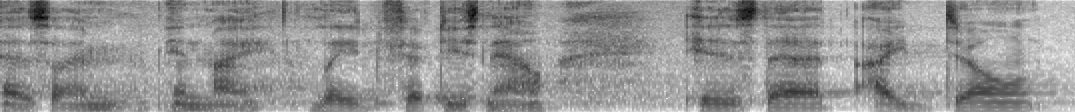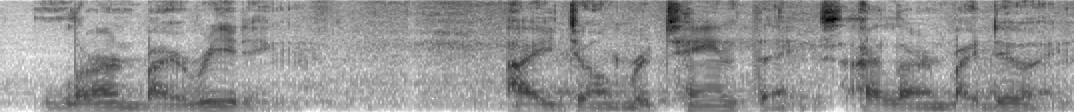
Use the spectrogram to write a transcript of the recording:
as I'm in my late 50s now, is that I don't learn by reading. I don't retain things, I learn by doing.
